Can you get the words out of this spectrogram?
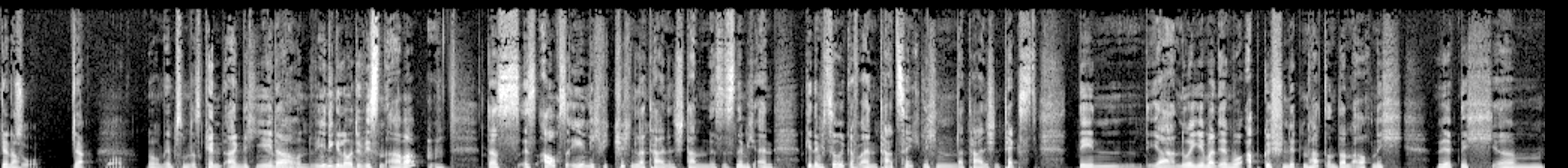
Genau. So. Ja. Ja. Lorem Ipsum, das kennt eigentlich jeder Ja. und wenige Leute wissen aber, dass es auch so ähnlich wie Küchenlatein entstanden ist. Es ist nämlich ein, geht nämlich zurück auf einen tatsächlichen lateinischen Text, den ja nur jemand irgendwo abgeschnitten hat und dann auch nicht wirklich ähm,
